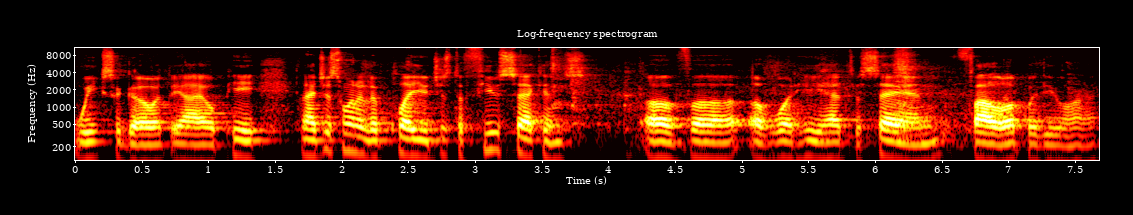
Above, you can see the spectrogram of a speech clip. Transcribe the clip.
weeks ago at the IOP, and I just wanted to play you just a few seconds of, uh, of what he had to say and follow up with you on it.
